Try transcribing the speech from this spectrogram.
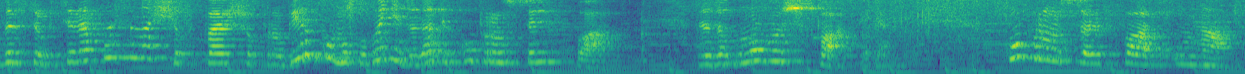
В інструкції написано, що в першу пробірку ми повинні додати купрум-сульфат за допомогою шпателя. Купрум-сульфат у нас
